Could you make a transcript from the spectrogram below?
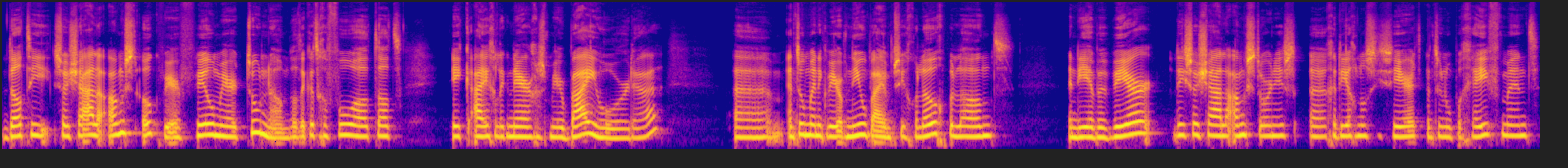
Dat die sociale angst ook weer veel meer toenam. Dat ik het gevoel had dat ik eigenlijk nergens meer bij hoorde. Um, en toen ben ik weer opnieuw bij een psycholoog beland. En die hebben weer die sociale angststoornis uh, gediagnosticeerd. En toen op een gegeven moment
